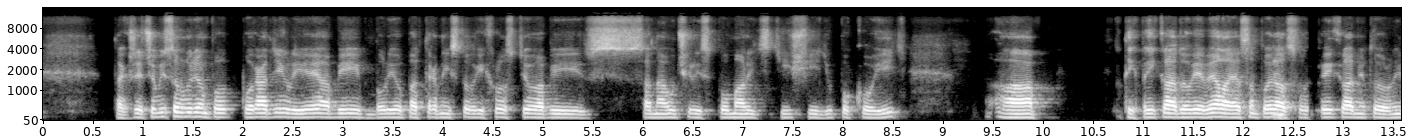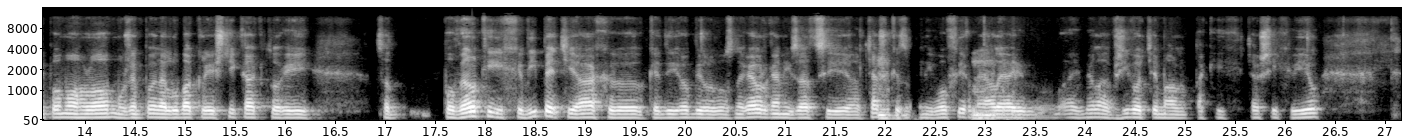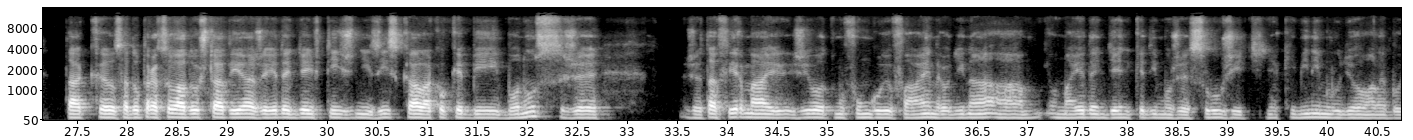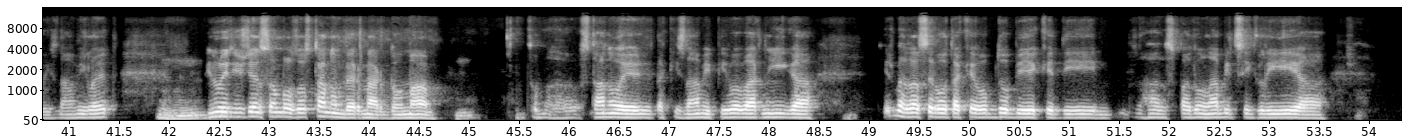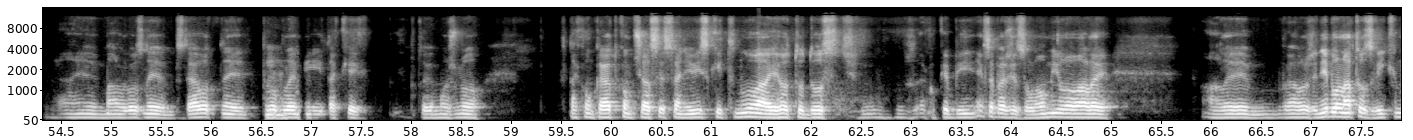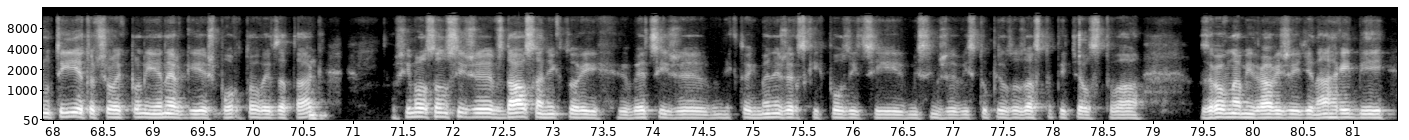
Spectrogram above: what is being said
Takže čo by som ľuďom poradil je, aby boli opatrní s tou rýchlosťou, aby sa naučili spomaliť, stíšiť, upokojiť. A Tých príkladov je veľa. Ja som povedal hm. svoj príklad, mi to veľmi pomohlo. Môžem povedať Luba Klieštika, ktorý sa po veľkých výpetiach, e, kedy robil rôzne reorganizácie a ťažké hm. zmeny vo firme, hm. ale aj, aj veľa v živote mal takých ťažších chvíľ, tak e, sa dopracoval do štádia, že jeden deň v týždni získal ako keby bonus, že že tá firma aj život mu fungujú fajn, rodina a on má jeden deň, kedy môže slúžiť nejakým iným ľuďom alebo ísť na výlet. Mm-hmm. Minulý týždeň som bol so Stanom Bernardom a mm-hmm. Stano je taký známy pivovarník a tiež má za sebou také obdobie, kedy spadol na bicykli a, a mal rôzne zdravotné problémy, mm-hmm. také, ktoré možno v takom krátkom čase sa nevyskytnú a jeho to dosť, ako keby, nech sa povedať, že zlomilo, ale, ale že nebol na to zvyknutý, je to človek plný energie, športovec a tak. Mm. Všimol som si, že vzdal sa niektorých vecí, že niektorých manažerských pozícií, myslím, že vystúpil zo zastupiteľstva, zrovna mi vraví, že ide na hryby.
